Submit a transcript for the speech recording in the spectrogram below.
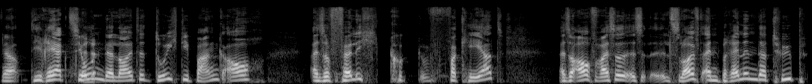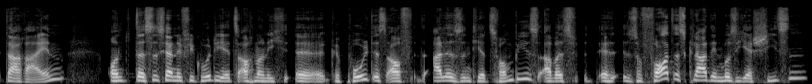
Ja, die Reaktionen der Leute durch die Bank auch, also völlig verkehrt. Also auch, weißt du, es, es läuft ein brennender Typ da rein und das ist ja eine Figur, die jetzt auch noch nicht äh, gepolt ist auf, alle sind hier Zombies, aber es, äh, sofort ist klar, den muss ich erschießen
